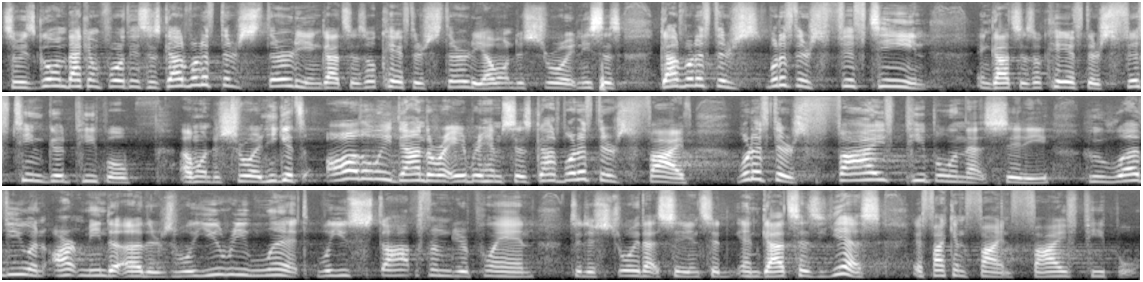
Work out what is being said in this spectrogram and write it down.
So he's going back and forth. And he says, God, what if there's 30? And God says, Okay, if there's 30, I won't destroy it. And he says, God, what if there's, what if there's 15? And God says, Okay, if there's 15 good people, I won't destroy it. And he gets all the way down to where Abraham says, God, what if there's five? What if there's five people in that city who love you and aren't mean to others? Will you relent? Will you stop from your plan to destroy that city? And, said, and God says, Yes, if I can find five people.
